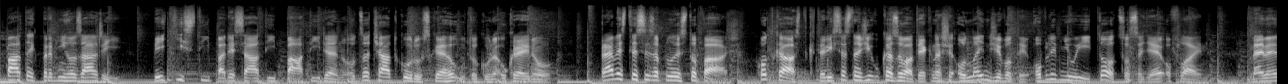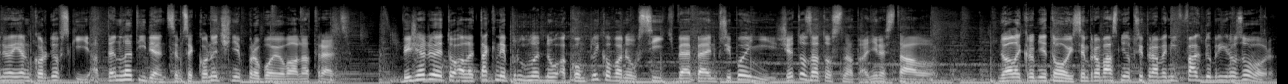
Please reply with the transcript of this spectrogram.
pátek 1. září, 555. den od začátku ruského útoku na Ukrajinu. Právě jste si zapnuli stopáž, podcast, který se snaží ukazovat, jak naše online životy ovlivňují to, co se děje offline. Mé jméno je Jan Kordovský a tenhle týden jsem se konečně probojoval na Threads. Vyžaduje to ale tak neprůhlednou a komplikovanou síť VPN připojení, že to za to snad ani nestálo. No ale kromě toho jsem pro vás měl připravený fakt dobrý rozhovor,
